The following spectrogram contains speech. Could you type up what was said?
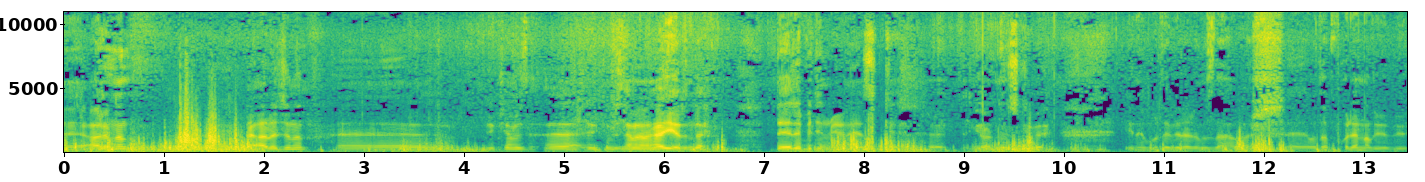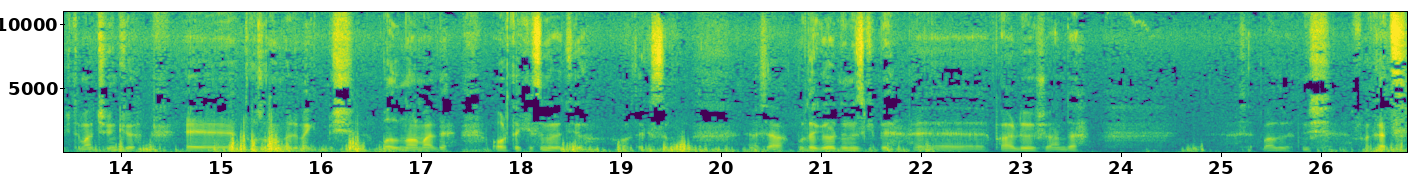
e, arının ve aracının e, ülkemizde, e, ülkemizin hemen her yerinde değeri bilinmiyor ne yazık ki. Evet, gördüğünüz gibi yine burada bir arımız daha var. E, o da polen alıyor büyük ihtimal. Çünkü e, toz olan bölüme gitmiş. Balı normalde orta kesim üretiyor. Orta kısım mesela burada gördüğünüz gibi e, parlıyor şu anda. Bal üretmiş. Fakat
